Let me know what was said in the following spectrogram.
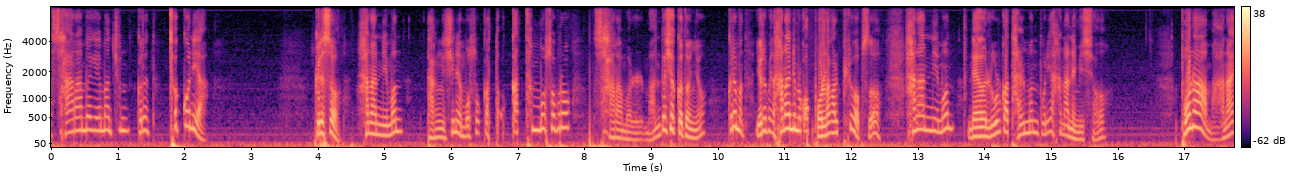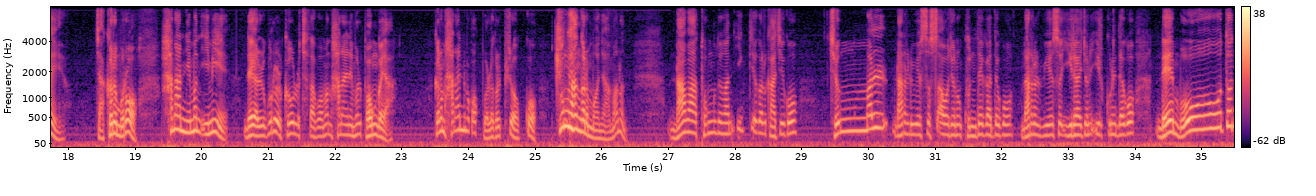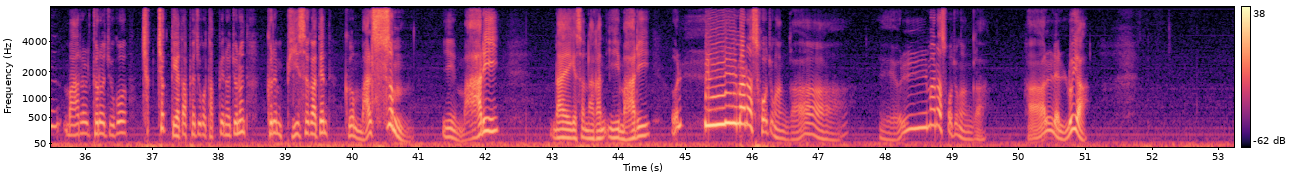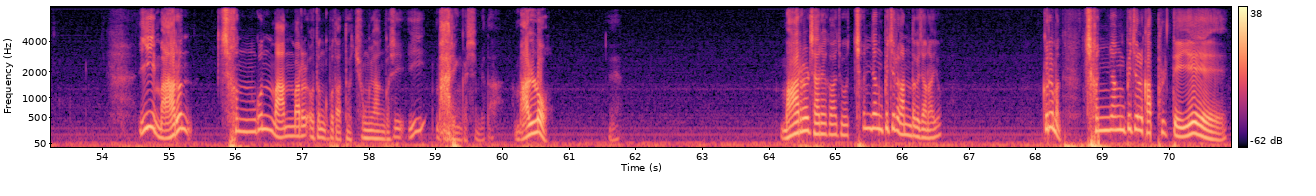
사람에게만 준 그런 특권이야. 그래서 하나님은 당신의 모습과 똑같은 모습으로 사람을 만드셨거든요. 그러면 여러분이 하나님을 꼭 보려고 할 필요 없어. 하나님은 내 얼굴과 닮은 분이 하나님이셔. 보나 마나예요. 자 그러므로 하나님은 이미 내 얼굴을 거울로 쳐다보면 하나님을 본 거야. 그럼 하나님을 꼭 보려고 할 필요 없고 중요한 것은 뭐냐면은 나와 동등한 인격을 가지고 정말 나를 위해서 싸워주는 군대가 되고 나를 위해서 일해주는 일꾼이 되고 내 모든 말을 들어주고 척척 대답해주고 답변해주는 그런 비서가 된 그 말씀 이 말이 나에게서 나간 이 말이 얼마나 소중한가? 예, 얼마나 소중한가? 할렐루야. 이 말은 천군 만마를 얻은 것보다 더 중요한 것이 이 말인 것입니다. 말로 예. 말을 잘해가지고 천냥빚을 갚는다 그잖아요. 그러면 천냥빚을 갚을 때에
